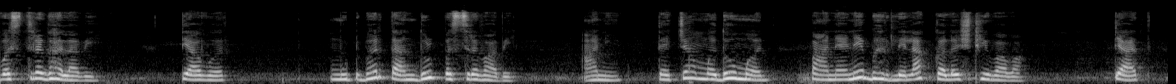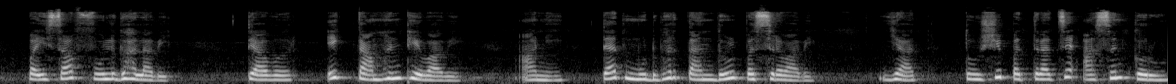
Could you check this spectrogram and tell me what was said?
वस्त्र घालावे. त्यावर मुठभर तांदूळ पसरवावे आणि त्याच्या मधोमध पाण्याने भरलेला कलश ठेवावा. त्यात पैसा फूल घालावे. त्यावर एक ताम्हण ठेवावे आणि त्यात मुठभर तांदूळ पसरवावे. यात तुळशीपत्राचे आसन करून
